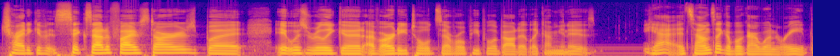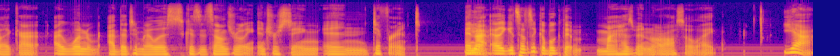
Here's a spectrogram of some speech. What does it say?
try to give it six out of five stars, but it was really good. I've already told several people about it. Like I'm gonna Yeah, it sounds like a book I want to read. Like I, I want to add that to my list because it sounds really interesting and different. And Yeah. I like it sounds like a book that my husband would also like. Yeah,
